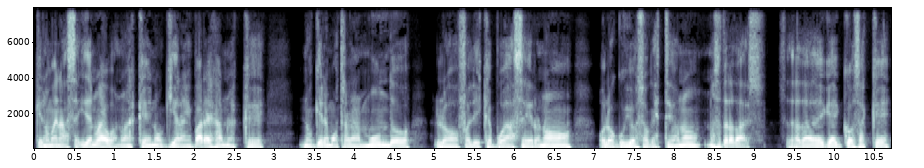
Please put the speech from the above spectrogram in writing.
que no me nace. Y de nuevo, no es que no quiera a mi pareja, no es que no quiera mostrarle al mundo lo feliz que pueda ser o no, o lo orgulloso que esté o no. No se trata de eso. Se trata de que hay cosas que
